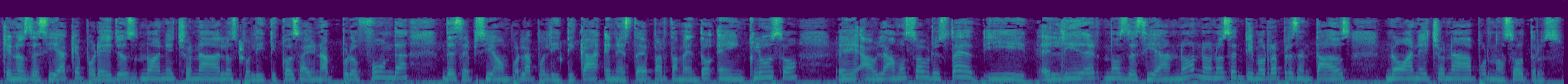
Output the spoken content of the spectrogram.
que nos decía que por ellos no han hecho nada los políticos. Hay una profunda decepción por la política en este departamento e incluso eh, hablamos sobre usted y el líder nos decía, no, no nos sentimos representados, no han hecho nada por nosotros.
